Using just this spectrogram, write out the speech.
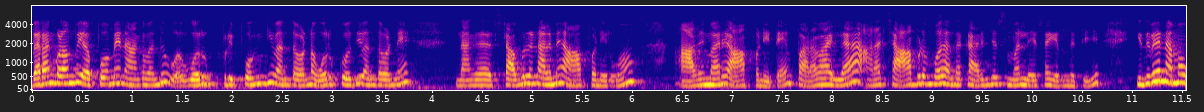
வெறங்குழம்பு எப்போவுமே நாங்கள் வந்து ஒ- ஒரு இப்படி பொங்கி வந்த உடனே ஒரு கொதி வந்த உடனே நாங்கள் ஸ்டவ்லனாலுமே ஆஃப் பண்ணிடுவோம் அதே மாதிரி ஆஃப் பண்ணிட்டேன். பரவாயில்ல. ஆனால் சாப்பிடும்போது அந்த கரிஞ்ச சும்மா லேசாக இருந்துட்டு. இதுவே நம்ம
